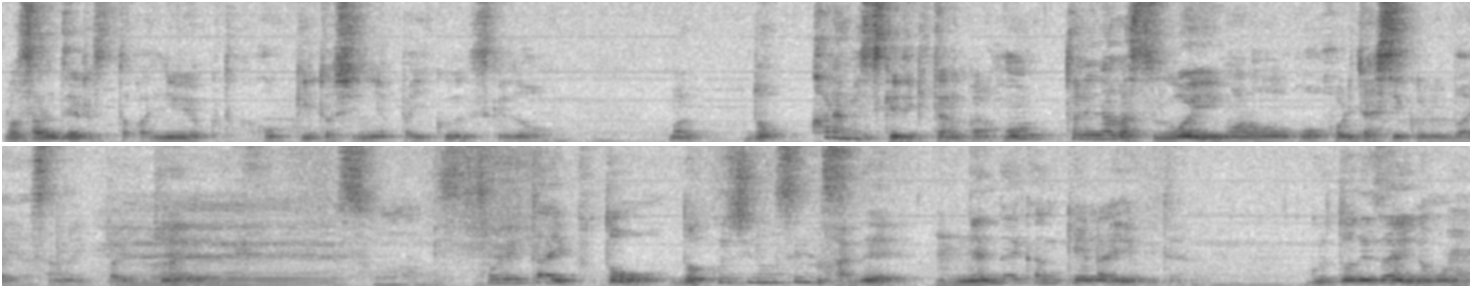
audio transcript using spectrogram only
ロサンゼルスとかニューヨークとか大きい都市にやっぱ行くんですけど、まあ、どっから見つけてきたのかな。本当になんかすごいものをこう掘り出してくるバイヤーさんがいっぱいいて。そうなんですね。そういうタイプと独自のセンスで年代関係ないよみたいな、うグッドデザインのもの。を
